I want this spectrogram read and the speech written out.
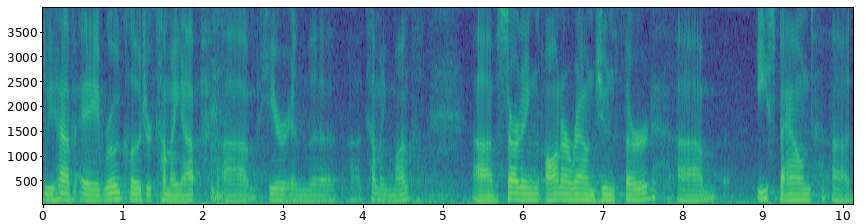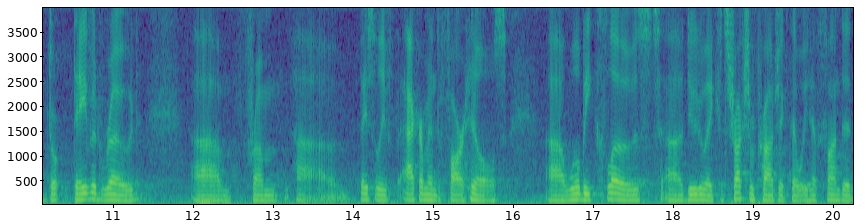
we have a road closure coming up um, here in the uh, coming month, uh, starting on or around June 3rd. Um, eastbound uh, David Road um, from uh, basically Ackerman to Far Hills uh, will be closed due to a construction project that we have funded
